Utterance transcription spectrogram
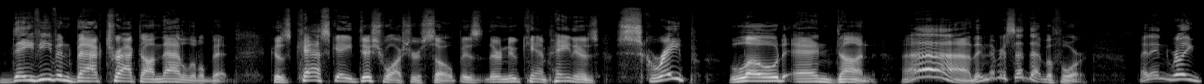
They've even backtracked on that a little bit because Cascade dishwasher soap is their new campaign is scrape, load, and done. Ah, they've never said that before. They didn't really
